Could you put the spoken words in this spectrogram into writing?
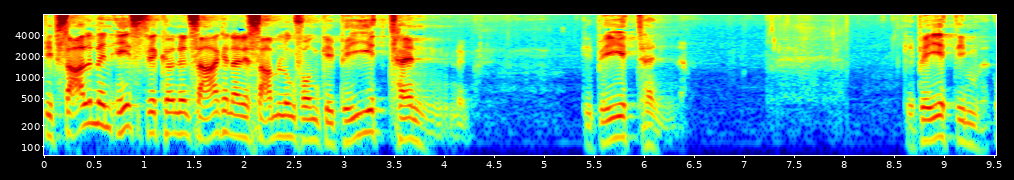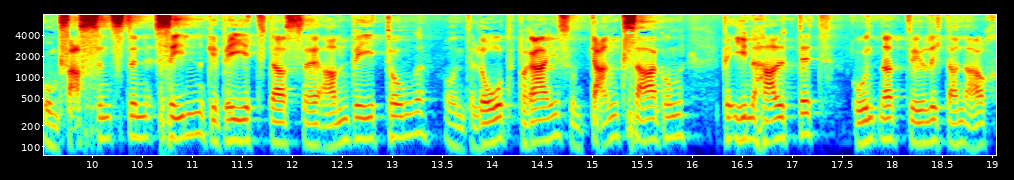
die Psalmen ist, wir können sagen, eine Sammlung von Gebeten. Gebeten. Gebet im umfassendsten Sinn, Gebet, das äh, Anbetung und Lobpreis und Danksagung beinhaltet und natürlich dann auch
